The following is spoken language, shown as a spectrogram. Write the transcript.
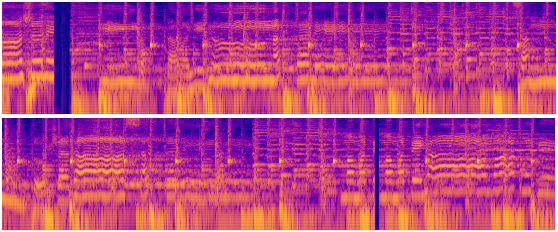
ನಾಶನೆ ಈ ತಾಯಿಯೂ ನಕ್ಕರೆ ಸಂತೋಷದ ಮಮತೆ ಮಮತೆಯ ಮಾತಿಗೆ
